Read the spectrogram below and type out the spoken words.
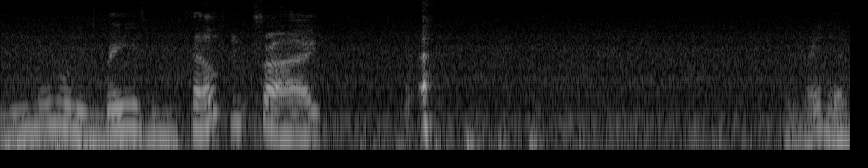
No one has himself to try. right here.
